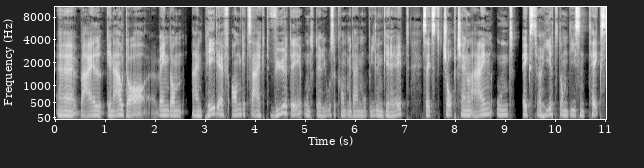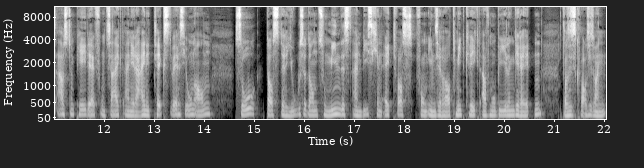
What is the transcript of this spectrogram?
äh, weil genau da, wenn dann ein PDF angezeigt würde und der User kommt mit einem mobilen Gerät, setzt Job Channel ein und extrahiert dann diesen Text aus dem PDF und zeigt eine reine Textversion an, so dass der User dann zumindest ein bisschen etwas vom Inserat mitkriegt auf mobilen Geräten das ist quasi so ein,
